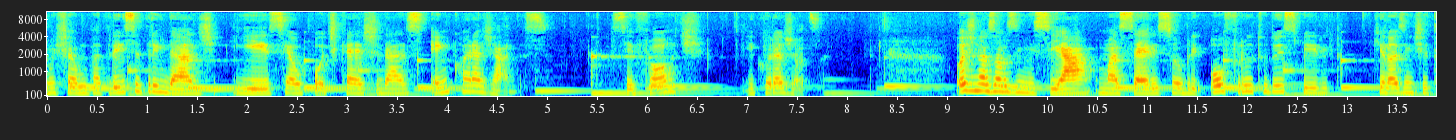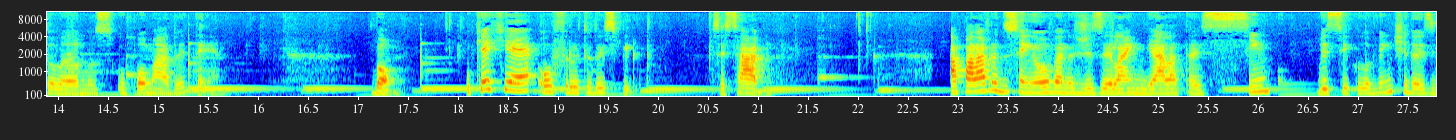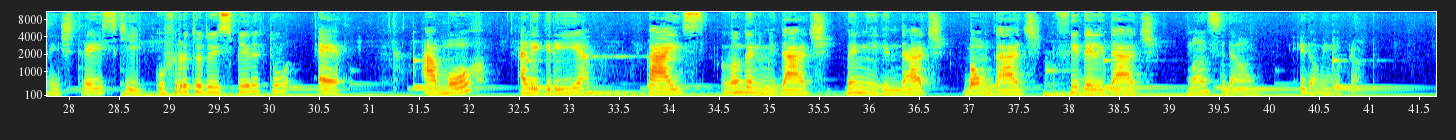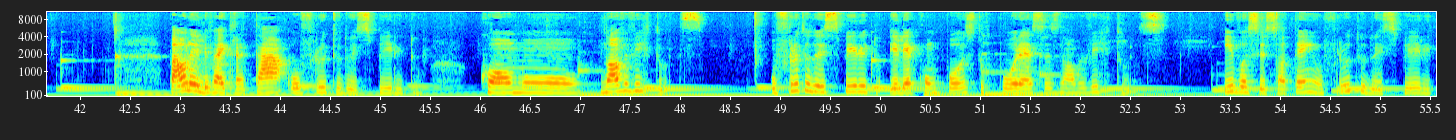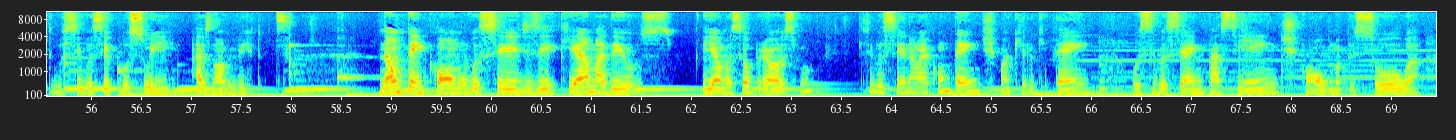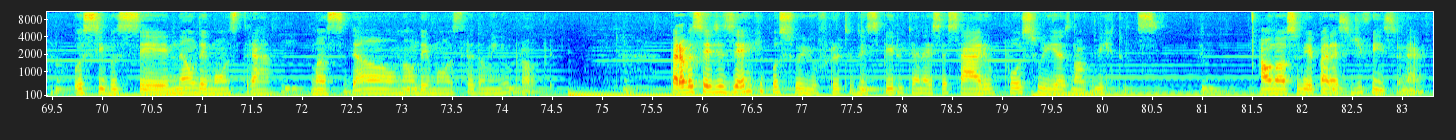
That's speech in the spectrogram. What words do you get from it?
eu me chamo Patrícia Trindade e esse é o podcast das Encorajadas. Ser forte e corajosa. Hoje nós vamos iniciar uma série sobre o fruto do Espírito que nós intitulamos O Pomado Eterno. Bom, o que é o fruto do Espírito? Você sabe? A palavra do Senhor vai nos dizer lá em Gálatas 5, versículo 22 e 23, que o fruto do Espírito é amor, alegria, paz, longanimidade, benignidade, bondade, fidelidade, mansidão e domínio próprio. Paulo ele vai tratar o fruto do Espírito como nove virtudes. O fruto do Espírito ele é composto por essas nove virtudes. E você só tem o fruto do Espírito se você possuir as nove virtudes. Não tem como você dizer que ama a Deus e ama seu próximo se você não é contente com aquilo que tem, ou se você é impaciente com alguma pessoa, ou se você não demonstra mansidão, não demonstra domínio próprio. Para você dizer que possui o fruto do Espírito, é necessário possuir as nove virtudes ao nosso ver parece difícil, né?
